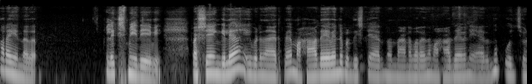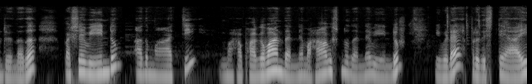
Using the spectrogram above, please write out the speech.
പറയുന്നത്. ലക്ഷ്മി ദേവി. പക്ഷേ എങ്കിൽ ഇവിടെ നേരത്തെ മഹാദേവന്റെ പ്രതിഷ്ഠയായിരുന്നു എന്നാണ് പറയുന്നത്. മഹാദേവനെയായിരുന്നു പൂജിച്ചുകൊണ്ടിരുന്നത്. പക്ഷേ വീണ്ടും അത് മാറ്റി മഹാ ഭഗവാൻ തന്നെ മഹാവിഷ്ണു തന്നെ വീണ്ടും ഇവിടെ പ്രതിഷ്ഠയായി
